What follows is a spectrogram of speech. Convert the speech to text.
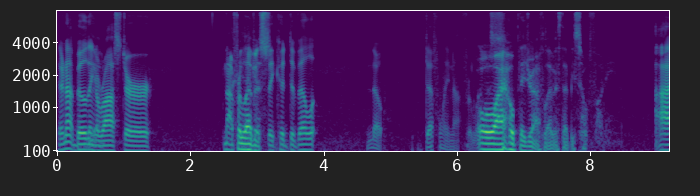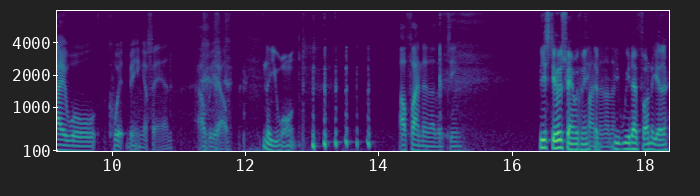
They're not building a roster. Not for Levis. They could develop. No, definitely not for Levis. Oh, I hope they draft Levis. That'd be so funny. I will quit being a fan. I'll be out. No, you won't. I'll find another team. Be a Steelers fan with me. That'd another. We'd have fun together.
